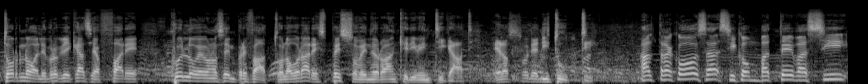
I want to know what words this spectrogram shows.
tornò alle proprie case a fare quello che avevano sempre fatto, lavorare e spesso vennero anche dimenticati. È la storia di tutti. Altra cosa, si combatteva sì,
